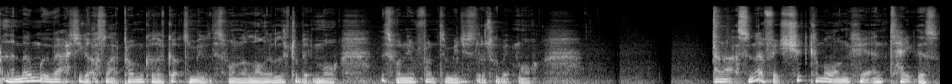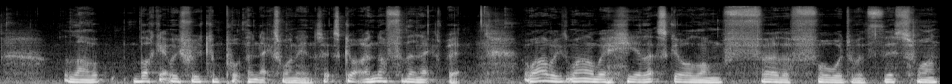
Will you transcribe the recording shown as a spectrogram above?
At the moment we've actually got a slight problem because I've got to move this one along a little bit more. This one in front of me just a little bit more and that's enough. It should come along here and take this lava bucket, which we can put the next one in. So it's got enough for the next bit. While we while we're here, let's go along further forward with this one.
